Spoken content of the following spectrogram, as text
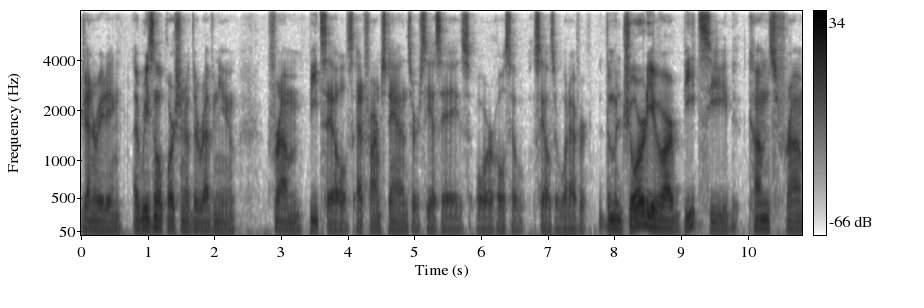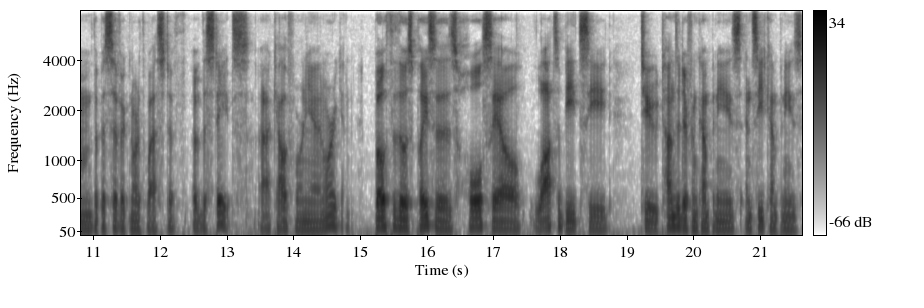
generating a reasonable portion of their revenue from beet sales at farm stands or CSAs or wholesale sales or whatever. The majority of our beet seed comes from the Pacific Northwest of, of the states, uh, California and Oregon. Both of those places wholesale lots of beet seed to tons of different companies and seed companies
